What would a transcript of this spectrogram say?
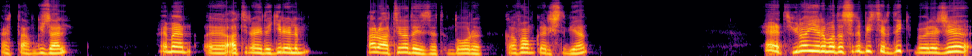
Evet tamam güzel. Hemen e, Atina'ya da girelim. Pardon Atina'dayız zaten doğru. Kafam karıştı bir an. Evet Yunan Yarımadası'nı bitirdik. Böylece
